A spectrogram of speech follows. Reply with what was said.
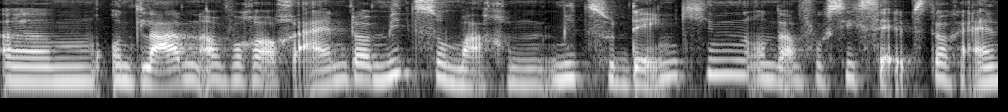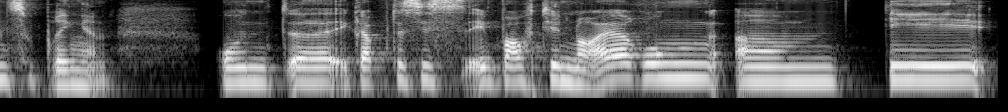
ähm, und laden einfach auch ein, da mitzumachen, mitzudenken und einfach sich selbst auch einzubringen. Und äh, ich glaube, das ist eben auch die Neuerung, ähm, die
